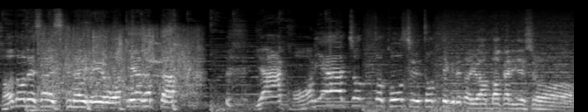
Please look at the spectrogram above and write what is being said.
ただでさえ少ない兵を分けやがった。いやーこりゃあちょっと甲州取ってくれと言わんばかりでしょ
